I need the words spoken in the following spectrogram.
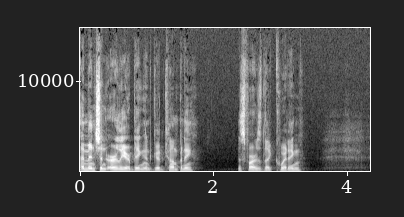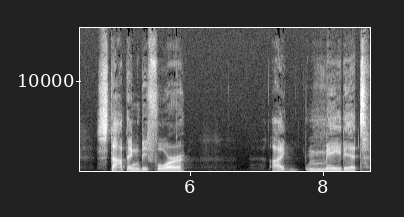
I mentioned earlier being in good company as far as the quitting, stopping before I made it.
